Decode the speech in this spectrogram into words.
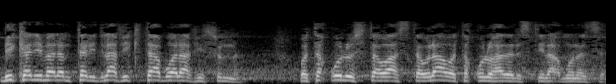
بكلمة لم ترد لا في كتاب ولا في سنة. وتقول استوى استولى وتقول هذا الاستيلاء منزه.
